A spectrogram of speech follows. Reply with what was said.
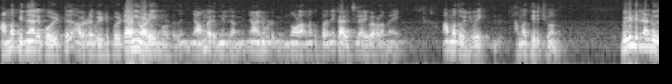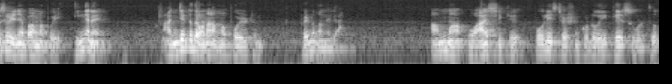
അമ്മ പിന്നാലെ പോയിട്ട് അവരുടെ വീട്ടിൽ പോയിട്ട് ഇറങ്ങി വാടിയും കൊണ്ടത് ഞാൻ വരുന്നില്ല അമ്മ. ഞാനിവിടെ നിന്നോളാം എന്നൊക്കെ പറഞ്ഞ് കരച്ചിലായി ബഹളമായി. അമ്മ തോറ്റുപോയി. അമ്മ തിരിച്ചു വന്നു. വീണ്ടും രണ്ട് ദിവസം കഴിഞ്ഞപ്പോൾ അമ്മ പോയി. ഇങ്ങനെ അഞ്ചെട്ട് തവണ അമ്മ പോയിട്ടും പെണ്ണ് വന്നില്ല. അമ്മ വാശിക്ക് പോലീസ് സ്റ്റേഷനിൽ കൊണ്ടുപോയി കേസ് കൊടുത്തു.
